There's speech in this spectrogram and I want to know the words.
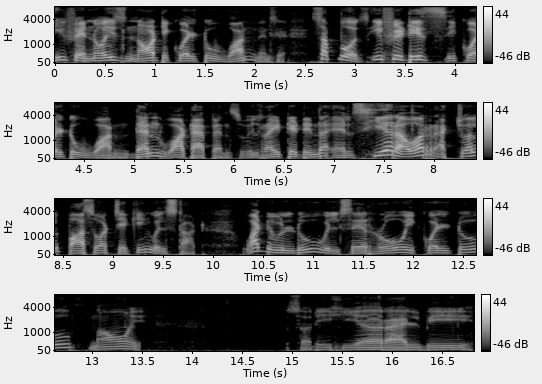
if no is not equal to 1 suppose if it is equal to 1 then what happens? We'll write it in the else. Here our actual password checking will start. What we will do we'll say row equal to now sorry here I'll be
